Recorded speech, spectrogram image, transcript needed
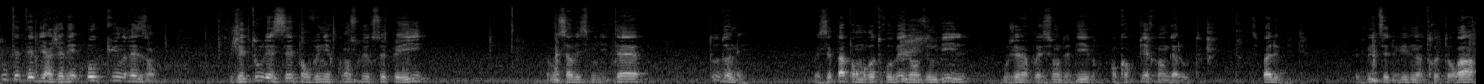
Tout était bien. J'avais aucune raison. J'ai tout laissé pour venir construire ce pays. Mon service militaire, tout donné. Mais c'est pas pour me retrouver dans une ville où j'ai l'impression de vivre encore pire qu'en galoute. C'est pas le but. Le but, c'est de vivre notre Torah.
